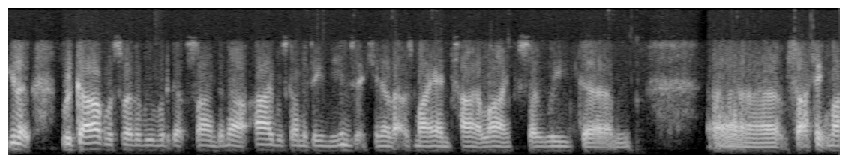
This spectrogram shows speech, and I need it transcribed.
you know, regardless whether we would have got signed or not, I was going to do music. You know, that was my entire life. So we'd, um, uh, so I think my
